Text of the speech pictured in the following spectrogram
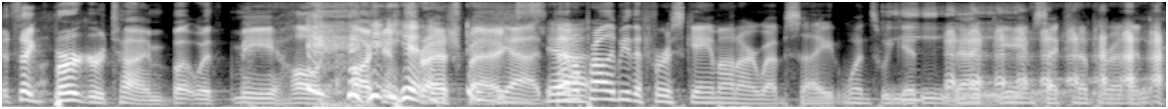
It's like burger time, but with me haul- hawking Yeah. trash bags. Yeah, Yeah. that'll probably be the first game on our website once we get that game section up and running.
